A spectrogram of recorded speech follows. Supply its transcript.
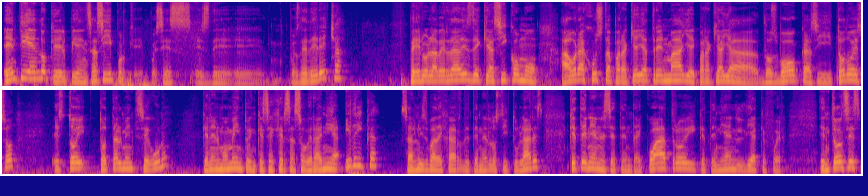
Entiendo que él piensa así porque pues es, es de, eh, pues de derecha, pero la verdad es de que así como ahora ajusta para que haya tren Maya y para que haya dos bocas y todo eso, estoy totalmente seguro que en el momento en que se ejerza soberanía hídrica, San Luis va a dejar de tener los titulares que tenía en el 74 y que tenía en el día que fuera. Entonces,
